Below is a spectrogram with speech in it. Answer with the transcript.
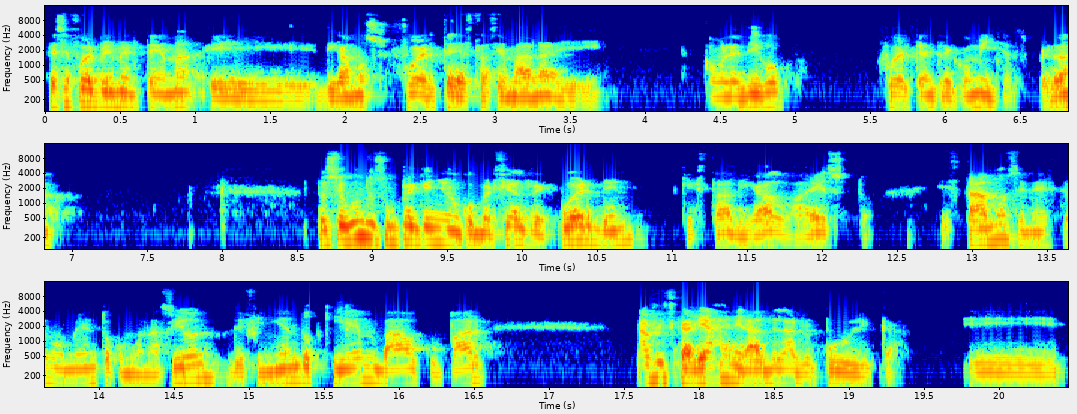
Ese fue el primer tema, eh, digamos, fuerte esta semana y, como les digo, fuerte entre comillas, ¿verdad? Lo segundo es un pequeño comercial. Recuerden que está ligado a esto. Estamos en este momento como nación definiendo quién va a ocupar la Fiscalía General de la República. Eh,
